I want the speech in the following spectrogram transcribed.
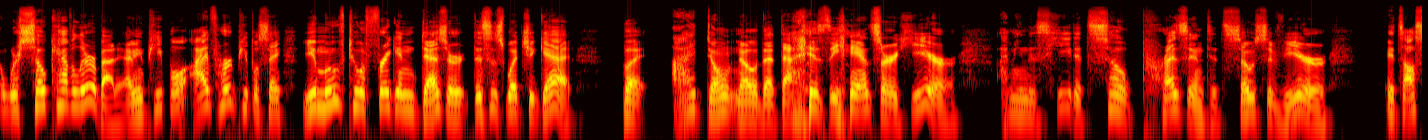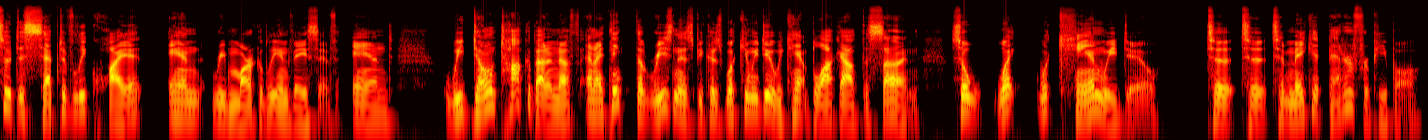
we're so cavalier about it. I mean, people, I've heard people say, you move to a friggin' desert, this is what you get. But I don't know that that is the answer here. I mean, this heat, it's so present, it's so severe. It's also deceptively quiet and remarkably invasive. And we don't talk about enough. And I think the reason is because what can we do? We can't block out the sun. So what what can we do to to to make it better for people,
